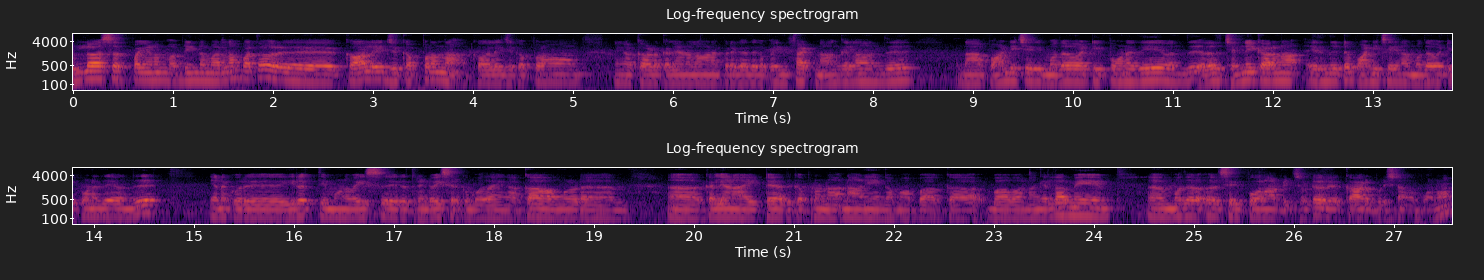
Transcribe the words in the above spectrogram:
உல்லாச பயணம் அப்படின்ற மாதிரிலாம் பார்த்தா ஒரு காலேஜுக்கு அப்புறம் தான் காலேஜுக்கு அப்புறம் எங்கள் அக்காவோட கல்யாணம்லாம் ஆன பிறகு அதுக்கப்புறம் இன்ஃபேக்ட் நாங்கள்லாம் வந்து நான் பாண்டிச்சேரி மொதல் வாட்டி போனதே வந்து அதாவது சென்னைக்காரனாக இருந்துட்டு பாண்டிச்சேரி நான் மொதல் வாட்டி போனதே வந்து எனக்கு ஒரு இருபத்தி மூணு வயசு இருபத்தி ரெண்டு வயசு இருக்கும்போது தான். எங்கள் அக்கா அவங்களோட கல்யாணம் ஆகிட்டு அதுக்கப்புறம் நான் நானே எங்கள் அம்மா அப்பா அக்கா பாவா நாங்கள் எல்லாருமே முதல் சரி போகலாம் அப்படின்னு சொல்லிட்டு ஒரு காரை பிடிச்சிட்டு அங்கே போனோம்.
